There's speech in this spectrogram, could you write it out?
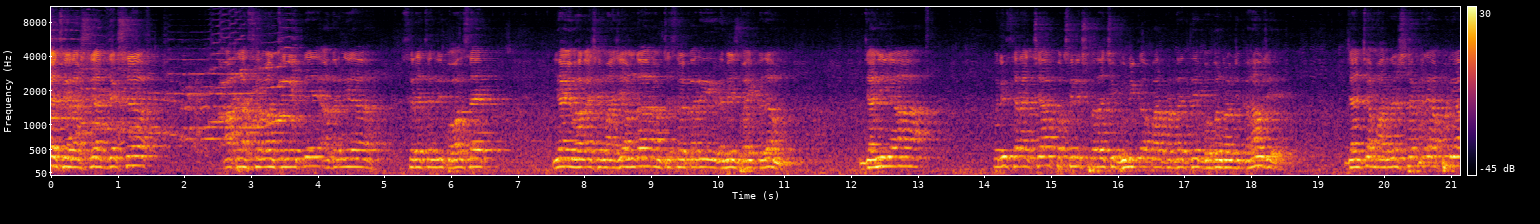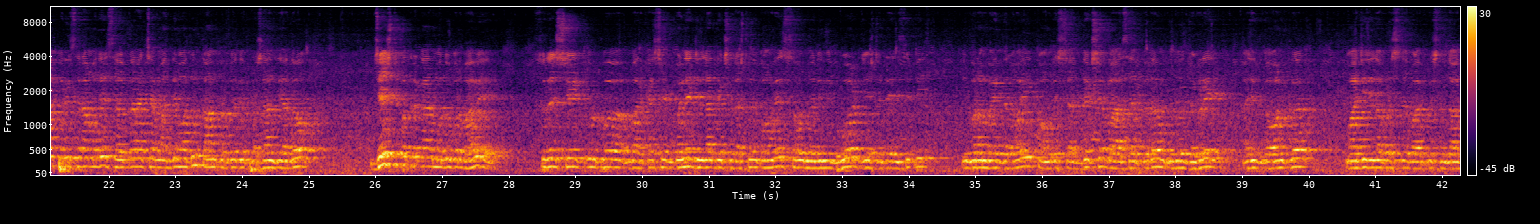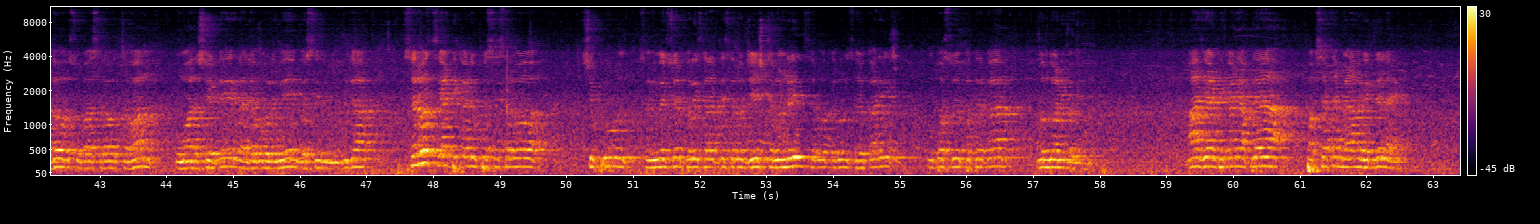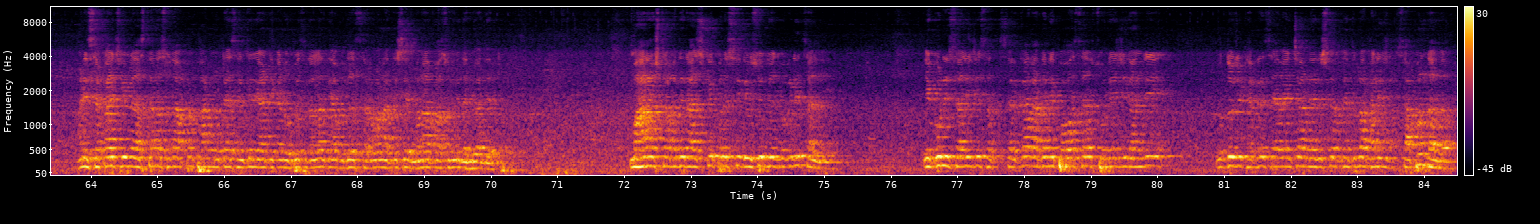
पक्षाचे राष्ट्रीय अध्यक्ष आपल्या सर्वांचे नेते आदरणीय शरदचंद्री पवार साहेब या विभागाचे माजी आमदार आमचे सहकारी रमेशभाई कदम ज्यांनी या परिसराच्या पक्षनिष्पदाची भूमिका पार पडतात ते बबनरावजी कनावजे ज्यांच्या मार्गदर्शनाखाली आपण या परिसरामध्ये सहकाराच्या माध्यमातून काम करतो ते प्रशांत यादव ज्येष्ठ पत्रकार मधुकर भावे सुरेश शेठ उर्फ बारका शेठ बने जिल्हाध्यक्ष राष्ट्रवादी काँग्रेस सौ नलिनी भुवड ज्येष्ठ नेते एन सी पी इबरामबाई दरवाई काँग्रेसचे अध्यक्ष बाळासाहेब कदम गुरु झगडे अजित गावणकर माजी जिल्हा परिषद बाळकृष्ण जाधव सुभाषराव चव्हाण कुमार शेटे राजाभाऊ लिमे बशीर मुर्तुजा सर्वच या ठिकाणी उपस्थित सर्व चिपळूण संगमेश्वर परिसरातले सर्व ज्येष्ठ मंडळी सर्व तरुण सहकारी उपस्थित पत्रकार बंधू आणि भगिनी. आज या ठिकाणी आपल्या पक्षाचा मेळावा घेतलेला आहे. आणि सकाळची वेळ असताना सुद्धा आपण फार मोठ्या संख्येने या ठिकाणी उपस्थित राहिला त्याबद्दल सर्वांना अतिशय मनापासून मी धन्यवाद देतो. महाराष्ट्रामध्ये राजकीय परिस्थिती दिवसेंदिवस बघडीत चालली. एकोणीस साली जे सरकार आदरणीय पवारसाहेब सोनियाजी गांधी उद्धवजी ठाकरे साहेब यांच्या नेतृत्व नेतृत्वाखाली स्थापन झालं.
